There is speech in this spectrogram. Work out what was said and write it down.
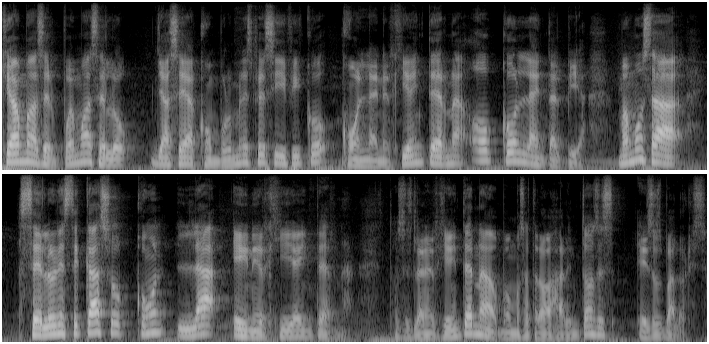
¿qué vamos a hacer? Podemos hacerlo ya sea con volumen específico, con la energía interna o con la entalpía. Vamos a hacerlo en este caso con la energía interna. Entonces, la energía interna, vamos a trabajar entonces esos valores.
